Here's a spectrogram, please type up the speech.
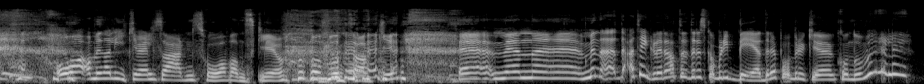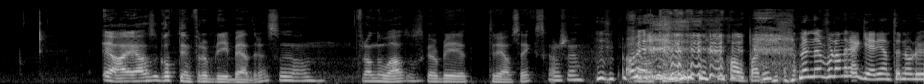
Og, men allikevel så er den så vanskelig å, å få tak i. Eh, Men, eh, men eh, tenker dere at dere skal bli bedre på å bruke kondomer, eller? Ja, jeg har gått inn for å bli bedre, så fra nå av så skal det bli tre av seks, kanskje. Halvparten. Men eh, hvordan reagerer jenter når du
